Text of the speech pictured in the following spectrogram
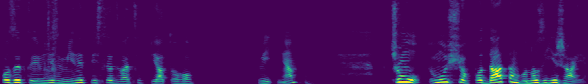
позитивні зміни після 25 квітня. Чому? Тому що по датам воно з'їжджає.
